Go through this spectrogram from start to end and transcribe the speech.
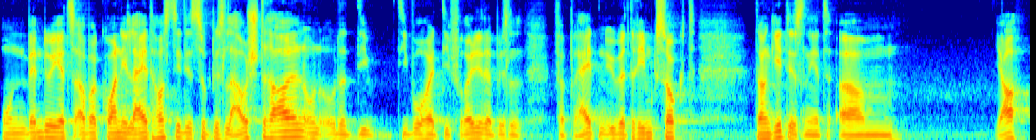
Und wenn du jetzt aber keine Leute hast, die das so ein bisschen ausstrahlen und, oder die, die, wo halt die Freude da ein bisschen verbreiten, übertrieben gesagt, dann geht es nicht. Ähm, ja,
